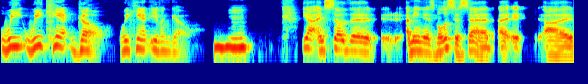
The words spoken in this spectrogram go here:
We we can't go. We can't even go. Yeah, and so the, I mean, as Melissa said, uh, it, uh,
